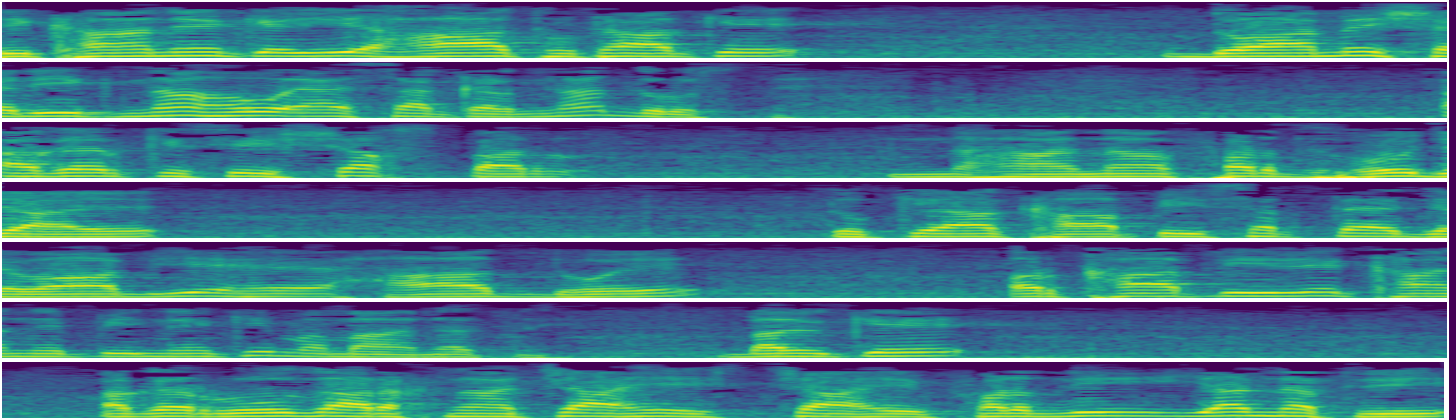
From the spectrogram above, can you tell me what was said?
دکھانے کے لیے ہاتھ اٹھا کے دعا میں شریک نہ ہو، ایسا کرنا درست ہے۔ اگر کسی شخص پر نہانا فرض ہو جائے، تو کیا کھا پی سکتا ہے؟ جواب یہ ہے، ہاتھ دھوئے اور کھا پی لے کھانے پینے کی ممانت نہیں۔ بلکہ اگر روزہ رکھنا چاہے چاہے فرضی یا نفری،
